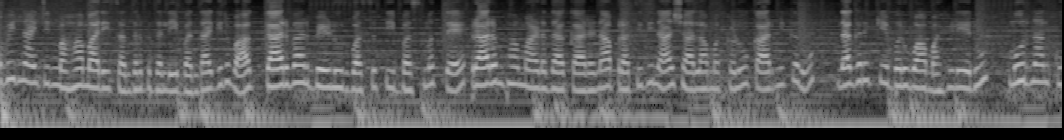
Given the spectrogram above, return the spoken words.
ಕೋವಿಡ್ ನೈನ್ಟೀನ್ ಮಹಾಮಾರಿ ಸಂದರ್ಭದಲ್ಲಿ ಬಂದಾಗಿರುವ ಕಾರವಾರ ಬೇಳೂರು ವಸತಿ ಬಸ್ ಮತ್ತೆ ಪ್ರಾರಂಭ ಮಾಡದ ಕಾರಣ ಪ್ರತಿದಿನ ಶಾಲಾ ಮಕ್ಕಳು, ಕಾರ್ಮಿಕರು, ನಗರಕ್ಕೆ ಬರುವ ಮಹಿಳೆಯರು ಮೂರ್ನಾಲ್ಕು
